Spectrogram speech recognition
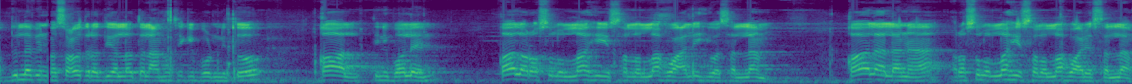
আবদুল্লাহ বিন মাসউদ রদিয়াল্লাহ তাল আনহু থেকে বর্ণিত কাল তিনি বলেন কাল রসুল্লাহ সাল্লাহ আলহি ওয়াসাল্লাম কাল আলানা রসুল্লাহ সাল্লাহ আলিয়া সাল্লাম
